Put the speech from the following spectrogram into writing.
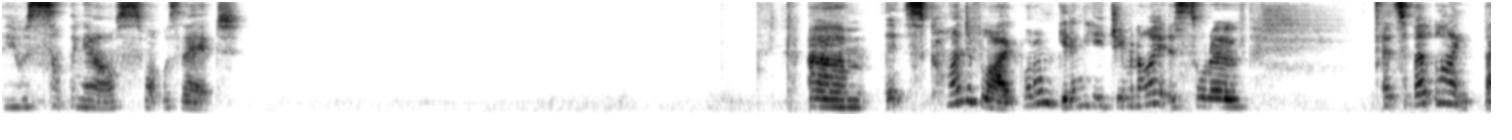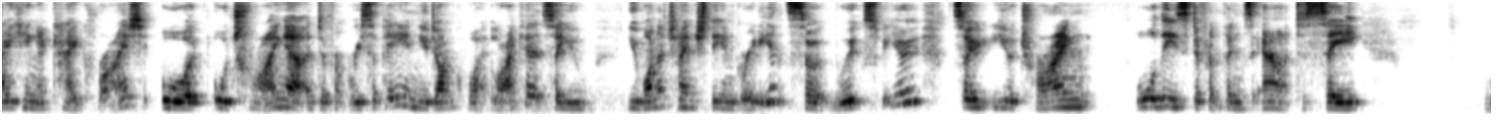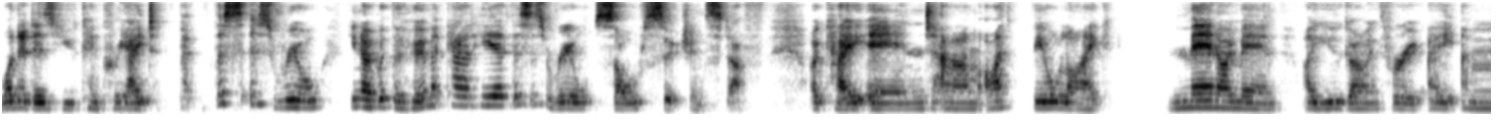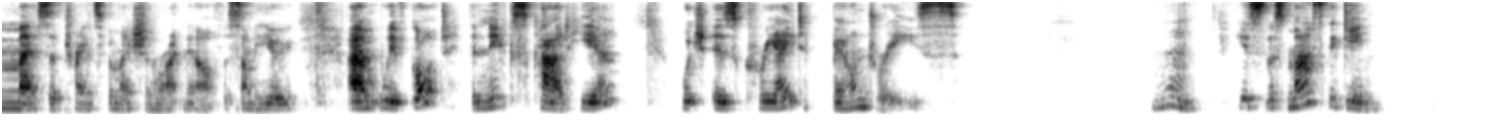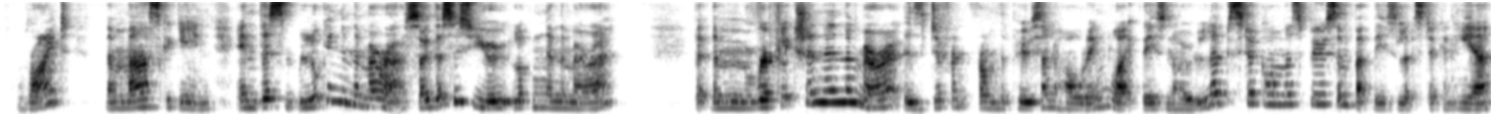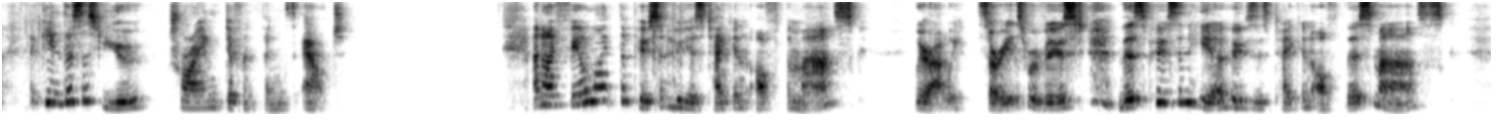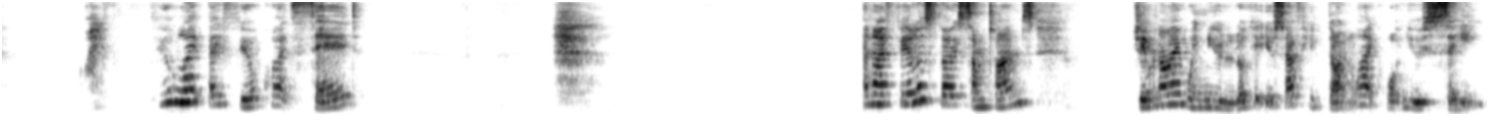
there was something else. What was that? Um, it's kind of like what I'm getting here, Gemini, is sort of it's a bit like baking a cake, right? Or or trying out a different recipe and you don't quite like it, so you you want to change the ingredients so it works for you. So you're trying all these different things out to see what it is you can create. But this is real, you know, with the Hermit card here, this is real soul-searching stuff. Okay, and um, I feel like, man, oh man, are you going through a, a massive transformation right now for some of you. Um, we've got the next card here, which is create boundaries. Mm, here's this mask again, right? The mask again. And this looking in the mirror. So this is you looking in the mirror but the reflection in the mirror is different from the person holding like there's no lipstick on this person but there's lipstick in here again this is you trying different things out and I feel like the person who has taken off the mask where are we? Sorry it's reversed. This person here who has taken off this mask I feel like they feel quite sad. And I feel as though sometimes, Gemini, when you look at yourself, you don't like what you see.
